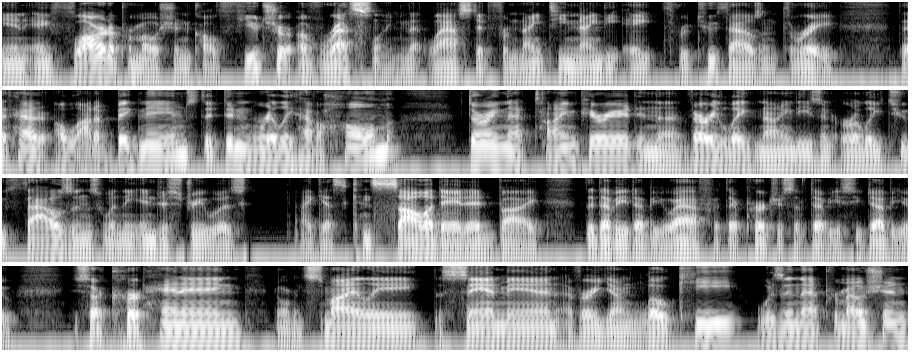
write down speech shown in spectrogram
in a Florida promotion called Future of Wrestling that lasted from 1998 through 2003 that had a lot of big names that didn't really have a home during that time period in the very late 90s and early 2000s when the industry was I guess, consolidated by the WWF with their purchase of WCW. You saw Curt Hennig, Norman Smiley, The Sandman, a very young Low Ki was in that promotion.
